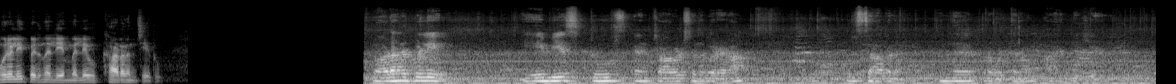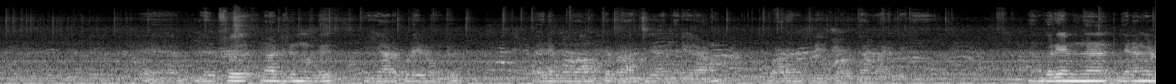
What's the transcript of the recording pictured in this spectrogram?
Murali Perunnalli M L A ഉദ്ഘാടനം ചെയ്തു. Vadanappally A B S tours and travels എന്ന് പറയുന്ന ഒരു സ്ഥാപനം ഇന്ന് പ്രവർത്തനം ആരംഭിക്കുകയാണ്. ഗൾഫ് നാട്ടിലുമുണ്ട് ഇയ്യാലക്കുടയിലുമുണ്ട് അതിന്റെ മൂന്നാമത്തെ ബ്രാഞ്ച് എന്ന നിലയിലാണ് വാടാനപ്പള്ളിയിൽ പ്രവർത്തനം ആരംഭിക്കുന്നത്. നമുക്കറിയാം ഇന്ന് ജനങ്ങൾ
